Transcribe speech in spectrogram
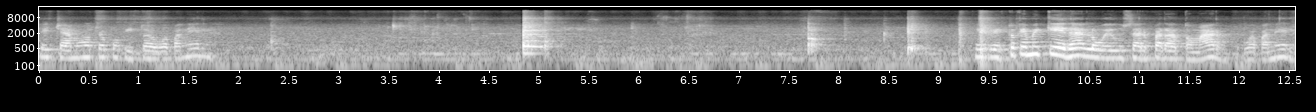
Le echamos otro poquito de agua panela. El resto que me queda lo voy a usar para tomar agua panela.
